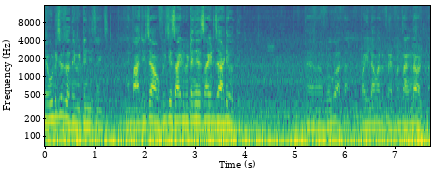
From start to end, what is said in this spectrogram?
एवढीच होती विटांची साईज आणि बाजूच्या ऑफिसची साईड विटांची साईड जाडी होती. तर बघू आता. पहिला मला फ्लॅट पण चांगला वाटला.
